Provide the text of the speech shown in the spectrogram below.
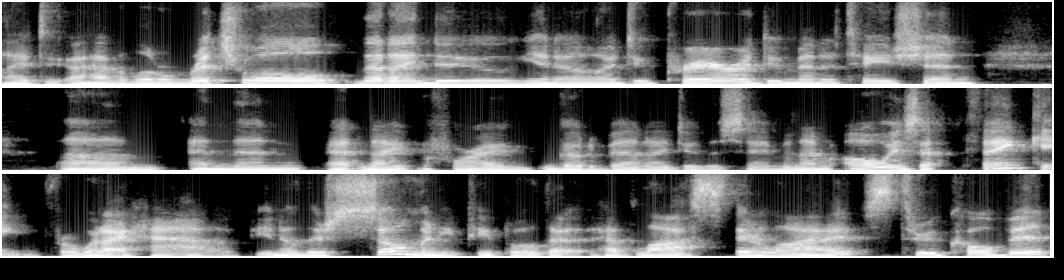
I do I have a little ritual that I do, you know, I do prayer, I do meditation. Um, and then at night before I go to bed, I do the same. And I'm always thanking for what I have. You know, there's so many people that have lost their lives through COVID,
